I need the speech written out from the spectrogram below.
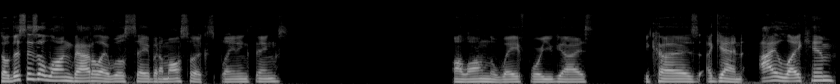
So this is a long battle, I will say, but I'm also explaining things along the way for you guys. Because, again, I like him.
